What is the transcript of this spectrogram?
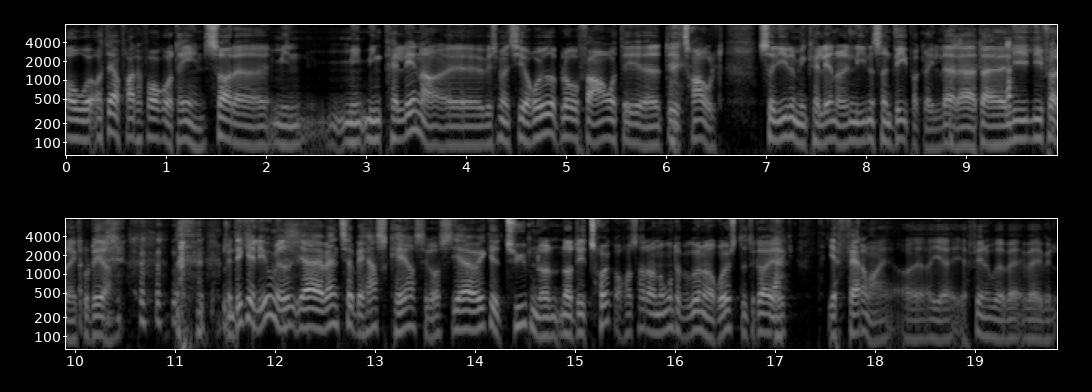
Og, og derfra, der foregår dagen, så er der min, min, min kalender, øh, hvis man siger røde og blå farver, det er, det er travlt, så ligner min kalender, den ligner sådan en Webergrill, der, der, der er lige, lige før den eksploderer. Men det kan jeg leve med. Jeg er vant til at beherske kaos, ikke også? Jeg er jo ikke typen, når, når det trykker, og så er der nogen, der begynder at ryste. Det gør jeg ja. ikke. Jeg fatter mig, og jeg, jeg finder ud af, hvad, hvad jeg vil.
